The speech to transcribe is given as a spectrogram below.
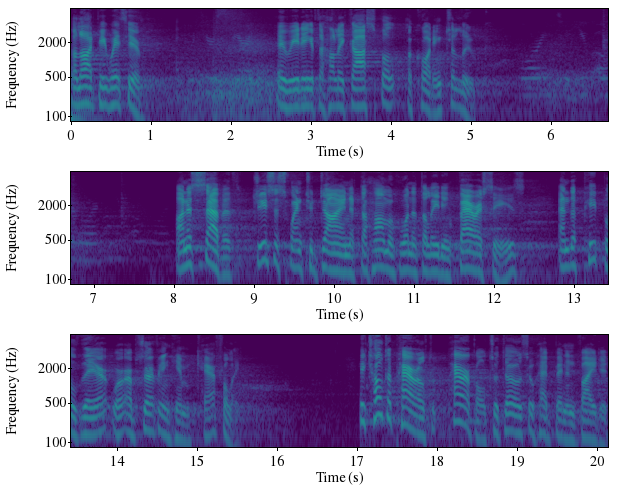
The Lord be with you. and with your spirit. A reading of the Holy Gospel according to Luke. To you, On a Sabbath, Jesus went to dine at the home of one of the leading Pharisees, and the people there were observing him carefully. He told a parable to those who had been invited,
